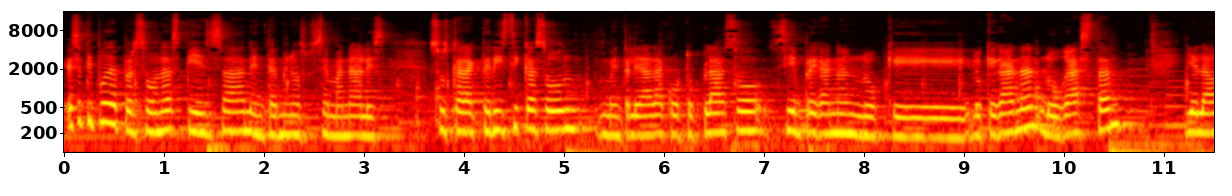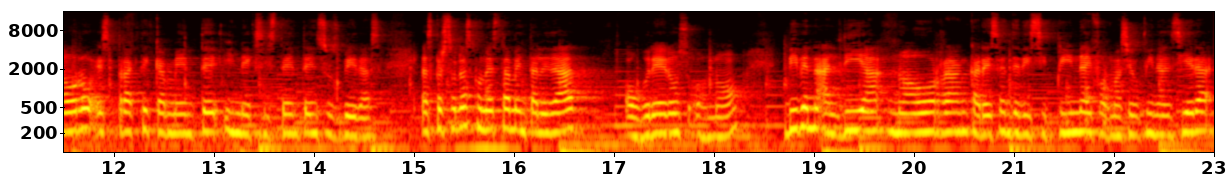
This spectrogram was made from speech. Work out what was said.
Ese tipo de personas piensan en términos semanales sus características son mentalidad a corto plazo, siempre ganan lo que, lo que ganan, lo gastan y el ahorro es prácticamente inexistente en sus vidas. Las personas con esta mentalidad, obreros o no, viven al día, no ahorran, carecen de disciplina y formación financiera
